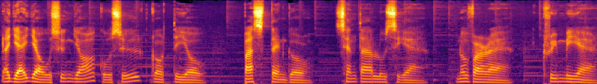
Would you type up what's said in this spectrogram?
đã giải dầu sương gió của xứ Gortio, Pastengo, Santa Lucia, Novara, Crimea,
